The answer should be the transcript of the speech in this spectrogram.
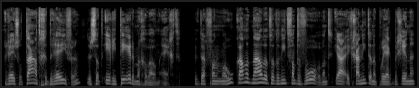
resultaatgedreven, dus dat irriteerde me gewoon echt. Ik dacht van, maar hoe kan het nou dat we dat niet van tevoren? Want ja, ik ga niet aan een project beginnen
